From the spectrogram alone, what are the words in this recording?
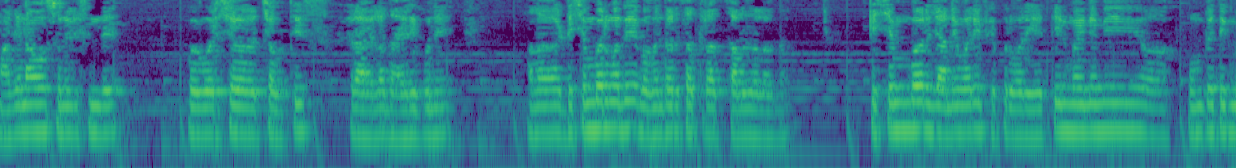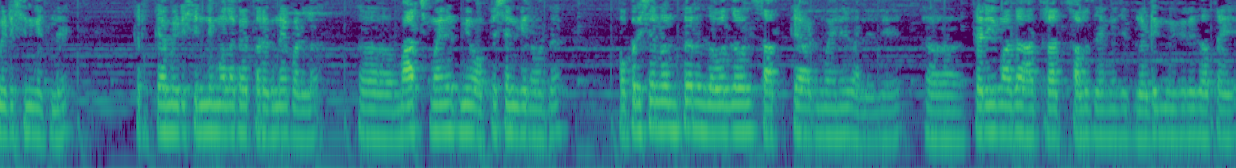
माझे नाव सुनील शिंदे. वय वर्ष चौतीस राहायला दायरी पुणे. मला डिसेंबरमध्ये भगंदरचा त्रास चालू झाला होता. डिसेंबर जानेवारी फेब्रुवारी हे तीन महिने मी होमिओपॅथिक मेडिसिन घेतले. तर त्या मेडिसिनने मला काही फरक नाही पडला. मार्च महिन्यात मी ऑपरेशन केलं होतं. ऑपरेशननंतर जवळजवळ सात ते आठ महिने झालेले आहेत. तरी माझा हा त्रास चालूच आहे. म्हणजे ब्लडिंग वगैरे जात आहे.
